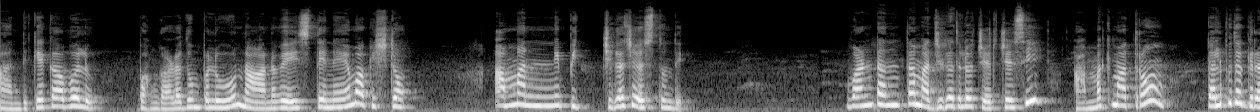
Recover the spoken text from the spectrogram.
అందుకే కాబోలు బంగాళదుంపలు నాన వేయిస్తేనే మాకు ఇష్టం అమ్మ అన్ని పిచ్చిగా చేస్తుంది. వంటంతా మధ్యగదిలో చేర్చేసి అమ్మకి మాత్రం తలుపు దగ్గర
